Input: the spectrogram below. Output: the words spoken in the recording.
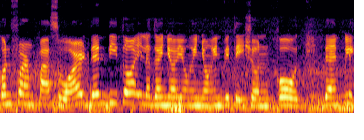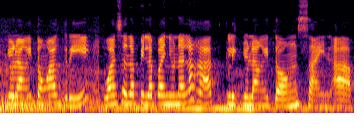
confirm password. Then dito ilagay nyo yung inyong invitation code. Then click nyo lang itong agree. Once na napilapan nyo na lahat, click nyo lang itong sign up.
